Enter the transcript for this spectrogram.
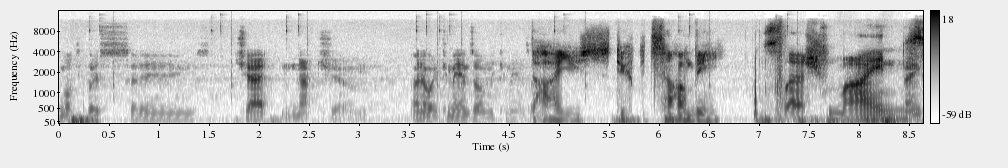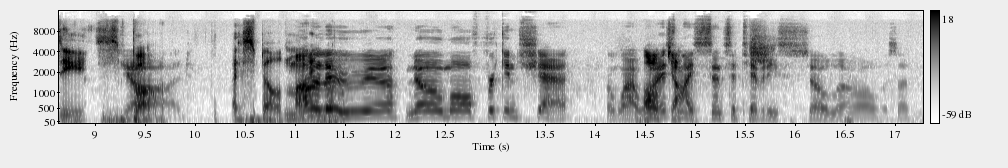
Multiplayer settings. Chat not shown. Oh no, wait, commands only, commands only. Die, you stupid zombie. Slash mine Thank Z. God. I spelled mine. wrong. Hallelujah. No more freaking chat. Oh wow, why Oh, is God. my sensitivity so low all of a sudden?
